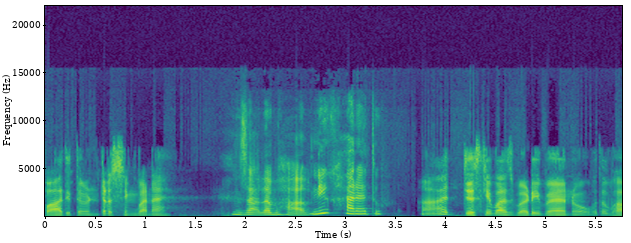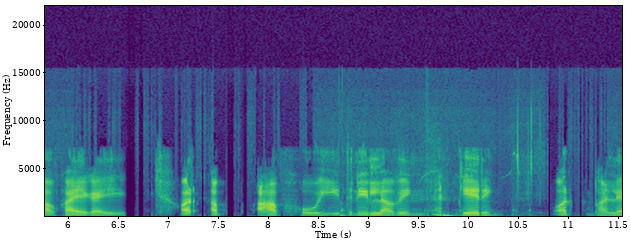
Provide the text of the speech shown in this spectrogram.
बाद ही तो इंटरेस्टिंग बना है ज़्यादा भाव नहीं खा रहा तू हाँ जिसके पास बड़ी बहन हो वो तो भाव खाएगा ही और अब आप हो ही इतनी लविंग एंड केयरिंग और भले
